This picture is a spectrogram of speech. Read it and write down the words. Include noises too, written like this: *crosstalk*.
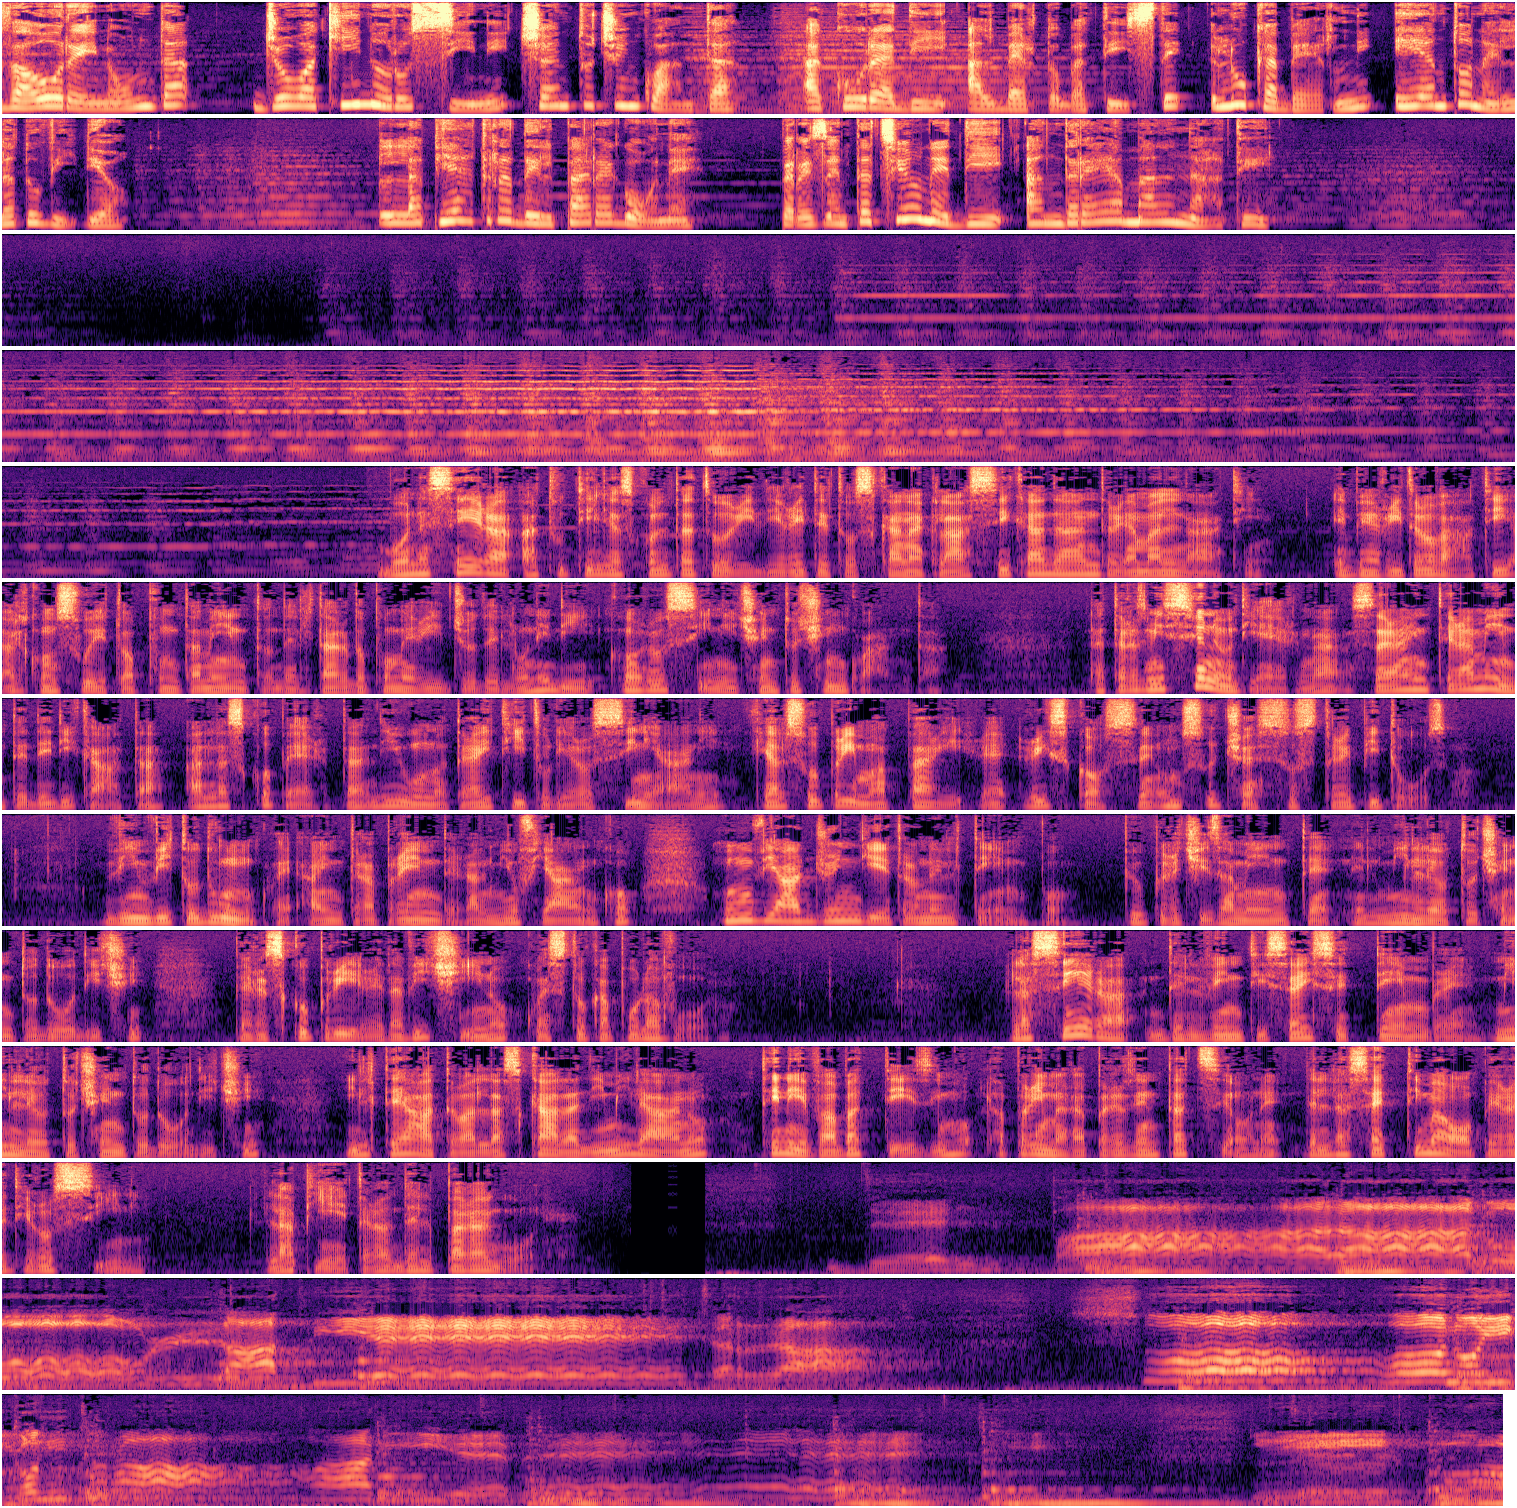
Va ora in onda Gioachino Rossini 150, a cura di Alberto Battisti, Luca Berni e Antonella Dovidio. La pietra del paragone. Presentazione di Andrea Malnati. Buonasera a tutti gli ascoltatori di Rete Toscana Classica da Andrea Malnati e ben ritrovati al consueto appuntamento del tardo pomeriggio del lunedì con Rossini 150. La trasmissione odierna sarà interamente dedicata alla scoperta di uno tra i titoli rossiniani che al suo primo apparire riscosse un successo strepitoso. Vi invito dunque a intraprendere al mio fianco un viaggio indietro nel tempo, più precisamente nel 1812, per scoprire da vicino questo capolavoro. La sera del 26 settembre 1812 il Teatro alla Scala di Milano teneva a battesimo la prima rappresentazione della settima opera di Rossini, La pietra del paragone. Del paragon la pietra sono i contrari e venti. Il paragon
